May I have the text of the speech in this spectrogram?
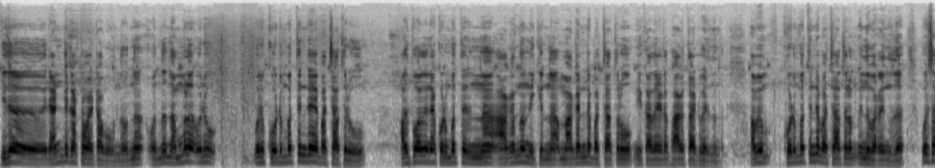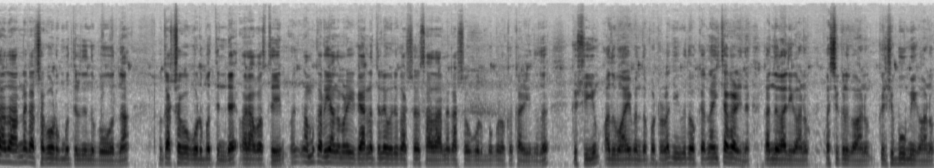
ഇത് രണ്ട് ഘട്ടമായിട്ടാണ് പോകുന്നത്. ഒന്ന് ഒന്ന് നമ്മൾ ഒരു ഒരു കുടുംബത്തിന്റെ പശ്ചാത്തലവും അതുപോലെ തന്നെ കുടുംബത്തിൽ നിന്ന് അകന്നു നിൽക്കുന്ന മകന്റെ പശ്ചാത്തലവും ഈ കഥയുടെ ഭാഗത്തായിട്ട് വരുന്നുണ്ട്. അപ്പം കുടുംബത്തിന്റെ പശ്ചാത്തലം എന്ന് പറയുന്നത് ഒരു സാധാരണ കർഷക കുടുംബത്തിൽ നിന്ന് പോകുന്ന കർഷക കുടുംബത്തിന്റെ ഒരവസ്ഥയും നമുക്കറിയാം നമ്മുടെ ഈ കേരളത്തിലെ ഒരു കർഷക സാധാരണ കർഷക കുടുംബങ്ങളൊക്കെ കഴിയുന്നത് കൃഷിയും അതുമായി ബന്ധപ്പെട്ടുള്ള ജീവിതമൊക്കെ നയിച്ചാൽ കഴിയുന്നത്. കന്നുകാലി കാണും പശുക്കൾ കാണും കൃഷിഭൂമി കാണും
